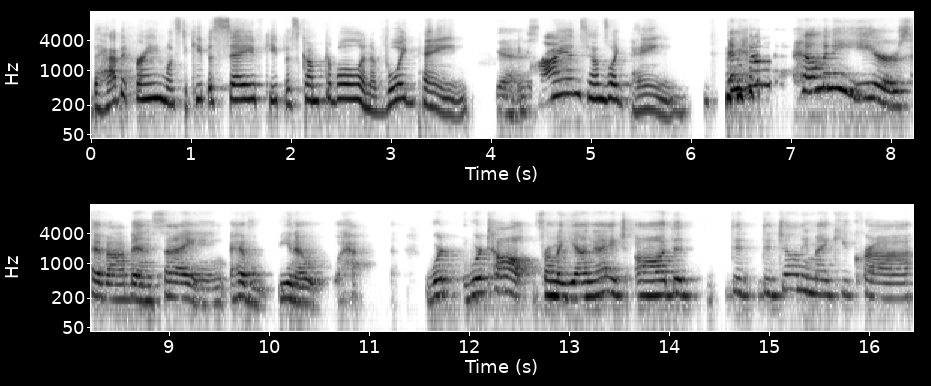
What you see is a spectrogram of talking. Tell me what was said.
the habit brain wants to keep us safe, keep us comfortable, and avoid pain. Yeah, and crying sounds like pain. and how how many years have I been saying? Have you know? we're we're taught from a young age. Oh, did did did Johnny make you cry?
